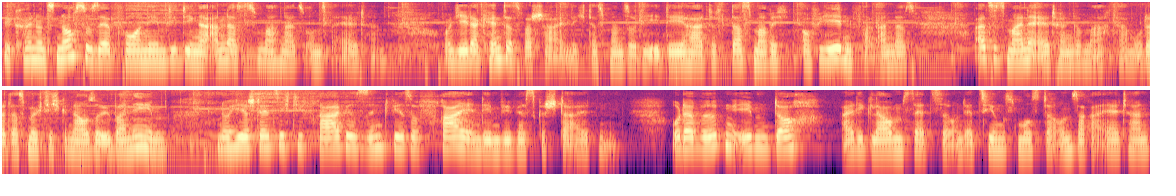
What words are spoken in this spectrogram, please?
Wir können uns noch so sehr vornehmen, die Dinge anders zu machen als unsere Eltern. Und jeder kennt das wahrscheinlich, dass man so die Idee hat, das mache ich auf jeden Fall anders, als es meine Eltern gemacht haben oder das möchte ich genauso übernehmen. Nur hier stellt sich die Frage, sind wir so frei in dem, wie wir es gestalten? Oder wirken eben doch all die Glaubenssätze und Erziehungsmuster unserer Eltern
